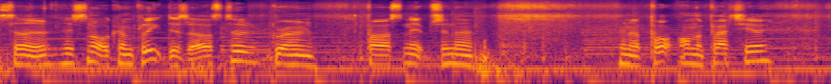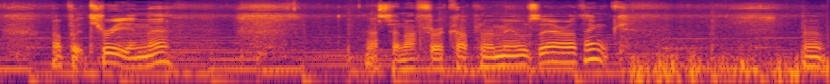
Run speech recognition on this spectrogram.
So it's not a complete disaster. Grown parsnips in a in a pot on the patio. I put three in there. That's enough for a couple of meals there, I think. Um,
